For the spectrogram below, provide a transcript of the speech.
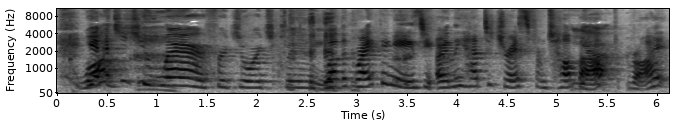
What Yeah. did you wear for George Clooney? Well, the great thing is you only had to dress from top Yeah. up, right?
